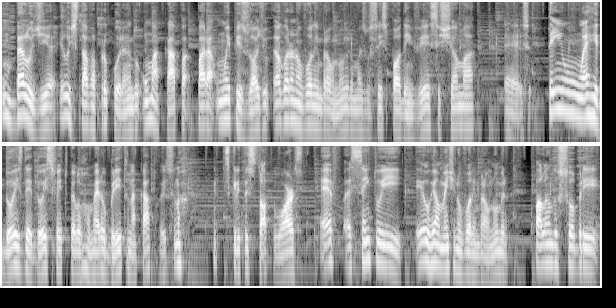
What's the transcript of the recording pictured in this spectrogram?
um belo dia eu estava procurando uma capa para um episódio, agora não vou lembrar o número, mas vocês podem ver, se chama. É, tem um R2D2 feito pelo Romero Brito na capa, isso não. escrito Stop Wars. É, é cento e. Eu realmente não vou lembrar o número. falando sobre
